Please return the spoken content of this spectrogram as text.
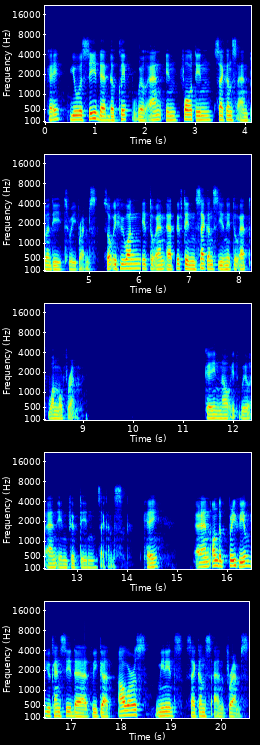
okay? You will see that the clip will end in 14 seconds and 23 frames. So if you want it to end at 15 seconds you need to add one more frame. Okay? Now it will end in 15 seconds. Okay? And on the preview you can see that we got hours minutes seconds and frames.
